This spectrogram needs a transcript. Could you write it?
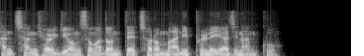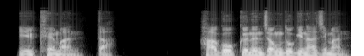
한창 혈기왕성하던 때처럼 많이 플레이하진 않고 1쾌만 딱 하고 끄는 정도긴 하지만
